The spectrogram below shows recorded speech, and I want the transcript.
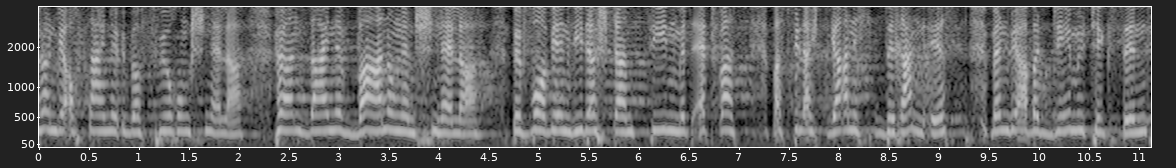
hören wir auch seine Überführung schneller, hören seine Warnungen schneller, bevor wir in Widerstand ziehen mit etwas, was vielleicht gar nicht dran ist. Wenn wir aber demütig sind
